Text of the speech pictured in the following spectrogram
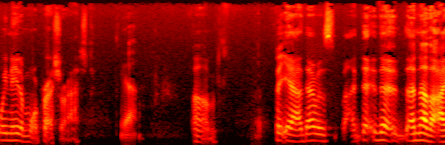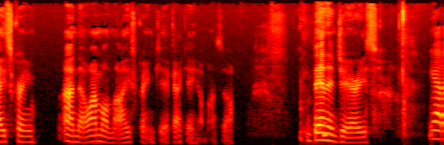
we need them more pressurized. Yeah. Um, but yeah, that was uh, the, the another ice cream. I know I'm on the ice cream kick. I can't help myself. Ben and Jerry's. Yeah,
